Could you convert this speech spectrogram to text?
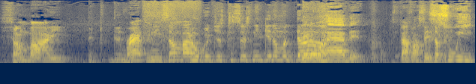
somebody. The, the Raptors need somebody who could just consistently get them a dub. They don't have it. That's why I say something. Sweet.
